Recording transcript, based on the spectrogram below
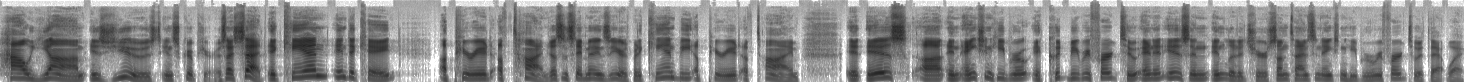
how yom is used in Scripture. As I said, it can indicate a period of time. It doesn't say millions of years, but it can be a period of time it is uh, in ancient Hebrew, it could be referred to, and it is in, in literature, sometimes in ancient Hebrew, referred to it that way.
